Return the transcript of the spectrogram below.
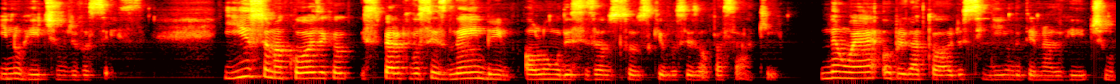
e no ritmo de vocês. E isso é uma coisa que eu espero que vocês lembrem ao longo desses anos todos que vocês vão passar aqui. Não é obrigatório seguir um determinado ritmo,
